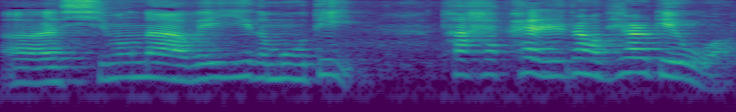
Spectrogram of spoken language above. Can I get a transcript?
呃西蒙娜唯一的墓地，他还拍了张照片给我。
